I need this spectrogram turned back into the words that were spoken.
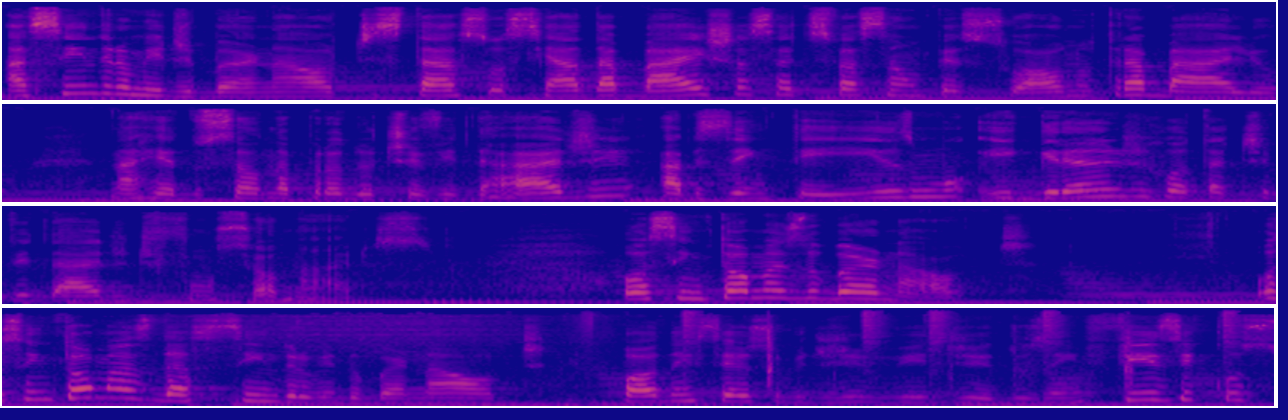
a síndrome de burnout está associada a baixa satisfação pessoal no trabalho, na redução da produtividade, absenteísmo e grande rotatividade de funcionários. Os sintomas do burnout. Os sintomas da síndrome do burnout podem ser subdivididos em físicos,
